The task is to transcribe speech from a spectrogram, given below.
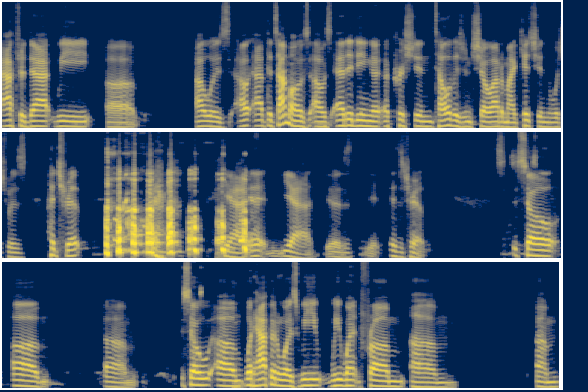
after that, we, uh, I was at the time I was, I was editing a, a, Christian television show out of my kitchen, which was a trip. yeah. It, yeah. It it's a trip. So, um, um, so um, what happened was we we went from um, um,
